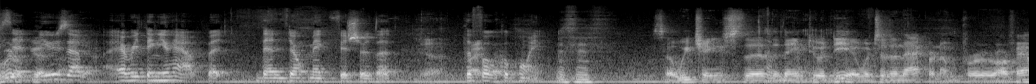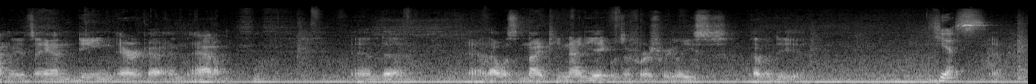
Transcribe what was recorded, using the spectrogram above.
were really said, use up it, everything you have, but then don't make Fisher the, yeah. Yeah, the right. focal point. So we changed the, the the name to ADEA, which is an acronym for our family. It's Ann, Dean, Erica, and Adam. And uh, yeah, that was in 1998 was the first release of ADEA. Yes. Yeah.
